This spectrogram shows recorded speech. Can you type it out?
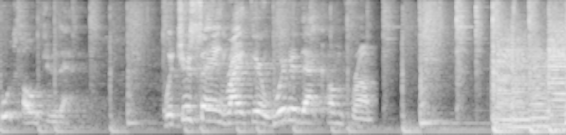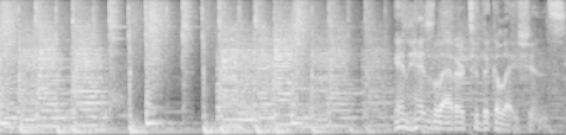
Who told you that? What you're saying right there, where did that come from? In his letter to the Galatians,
